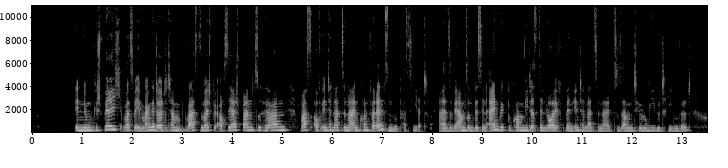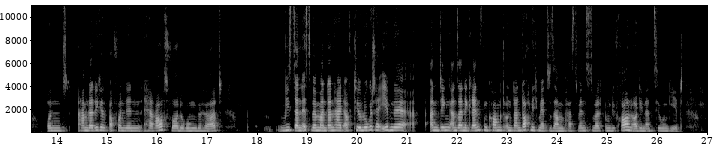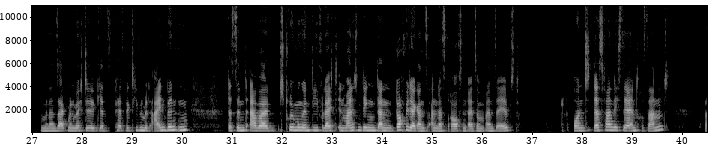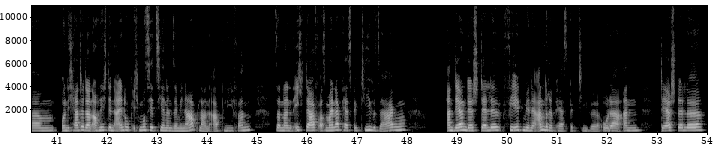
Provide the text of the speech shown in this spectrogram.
in dem Gespräch, was wir eben angedeutet haben, war es zum Beispiel auch sehr spannend zu hören, was auf internationalen Konferenzen so passiert. Also wir haben so ein bisschen Einblick bekommen, wie das denn läuft, wenn international zusammen Theologie betrieben wird und haben dadurch auch von den Herausforderungen gehört, wie es dann ist, wenn man dann halt auf theologischer Ebene an Dingen an seine Grenzen kommt und dann doch nicht mehr zusammenpasst, wenn es zum Beispiel um die Frauenordination geht. Wenn man dann sagt, man möchte jetzt Perspektiven mit einbinden, das sind aber Strömungen, die vielleicht in manchen Dingen dann doch wieder ganz anders drauf sind als man selbst. Und das fand ich sehr interessant. Ähm, und ich hatte dann auch nicht den Eindruck, ich muss jetzt hier einen Seminarplan abliefern, sondern ich darf aus meiner Perspektive sagen, an der und der Stelle fehlt mir eine andere Perspektive oder an der Stelle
